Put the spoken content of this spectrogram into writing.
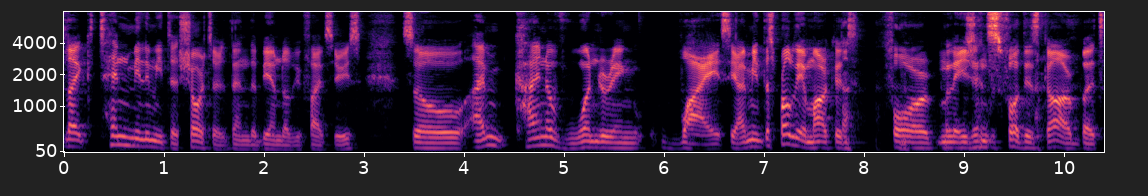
like 10 millimeters shorter than the BMW 5 Series. So I'm kind of wondering why. See, I mean, there's probably a market for Malaysians for this car, but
